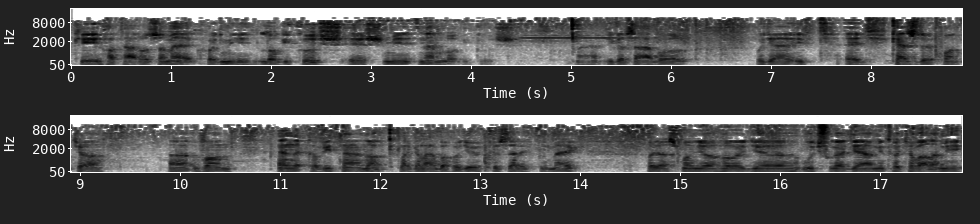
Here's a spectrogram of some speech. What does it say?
ki határozza meg, hogy mi logikus és mi nem logikus. Uh, igazából ugye itt egy kezdőpontja uh, van ennek a vitának, legalább ahogy ő közelíti meg, hogy azt mondja, hogy úgy fogadja el, mintha valami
